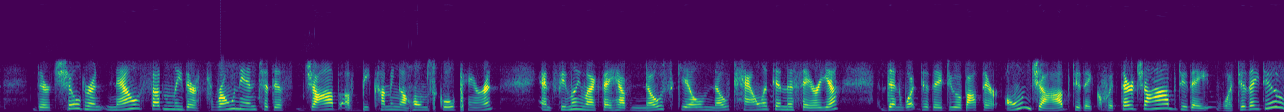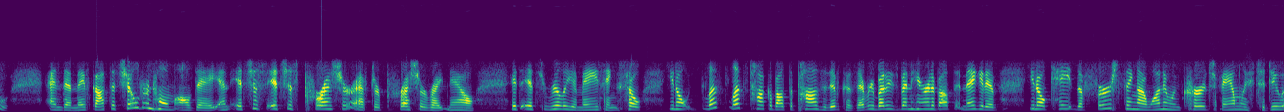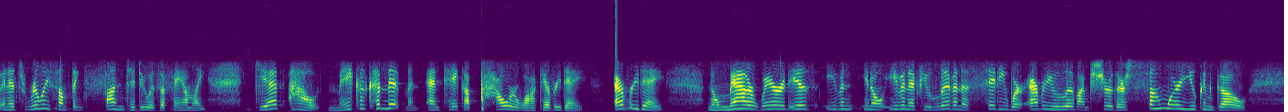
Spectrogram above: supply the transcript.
their children now suddenly they're thrown into this job of becoming a homeschool parent and feeling like they have no skill, no talent in this area, then what do they do about their own job? Do they quit their job? Do they what do they do? And then they've got the children home all day and it's just it's just pressure after pressure right now. It, it's really amazing. So, you know, let's let's talk about the positive because everybody's been hearing about the negative. You know, Kate, the first thing I want to encourage families to do, and it's really something fun to do as a family, get out, make a commitment, and take a power walk every day. Every day no matter where it is even you know even if you live in a city wherever you live i'm sure there's somewhere you can go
